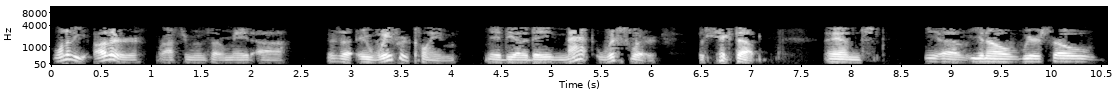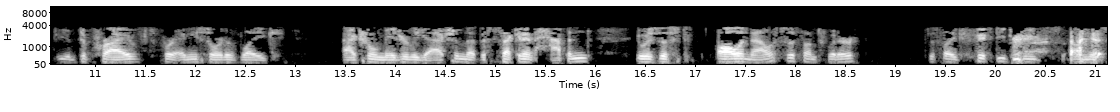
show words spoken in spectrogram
one of the other roster moves that were made. Uh, there's a, a waiver claim made the other day. Matt Wisler was picked up, and uh, you know we're so deprived for any sort of like actual major league action that the second it happened, it was just all analysis on Twitter, just like 50 tweets on this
